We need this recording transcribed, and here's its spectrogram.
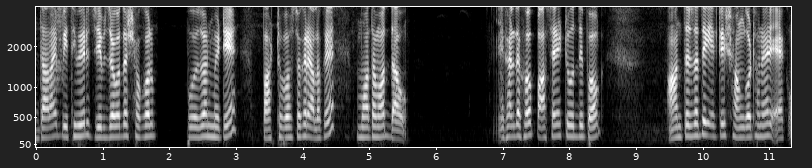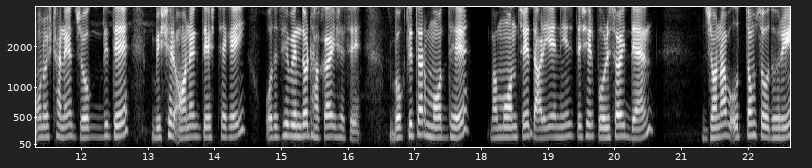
দ্বারাই পৃথিবীর জীবজগতের সকল প্রয়োজন মিটিয়ে পাঠ্যপুস্তকের আলোকে মতামত দাও। এখানে দেখো, পাশের একটি উদ্দীপক আন্তর্জাতিক একটি সংগঠনের এক অনুষ্ঠানে যোগ দিতে বিশ্বের অনেক দেশ থেকেই অতিথিবৃন্দ ঢাকায় এসেছে। বক্তৃতার মধ্যে বা মঞ্চে দাঁড়িয়ে নিজ দেশের পরিচয় দেন জনাব উত্তম চৌধুরী।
